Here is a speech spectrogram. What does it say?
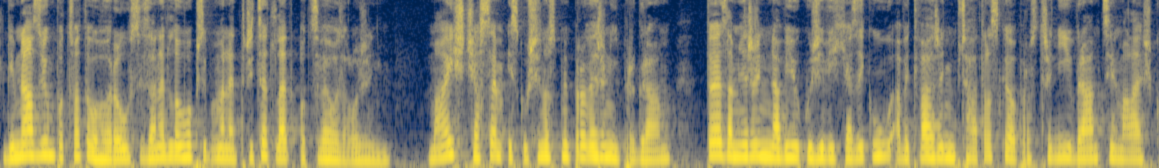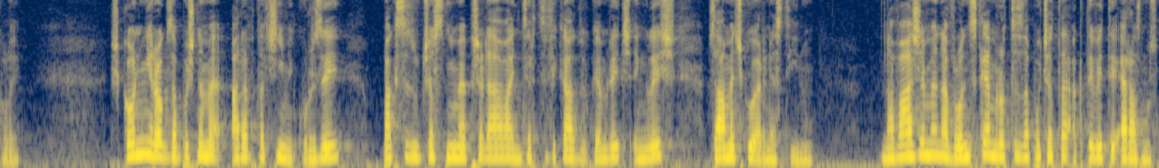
Gymnázium pod Svatou horou si zanedlouho připomene 30 let od svého založení. Má již časem i zkušenostmi prověřený program, to je zaměřený na výuku živých jazyků a vytváření přátelského prostředí v rámci malé školy. Školní rok započneme adaptačními kurzy, pak se zúčastníme předávání certifikátu Cambridge English v zámečku Ernestínu. Navážeme na v loňském roce započaté aktivity Erasmus+,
